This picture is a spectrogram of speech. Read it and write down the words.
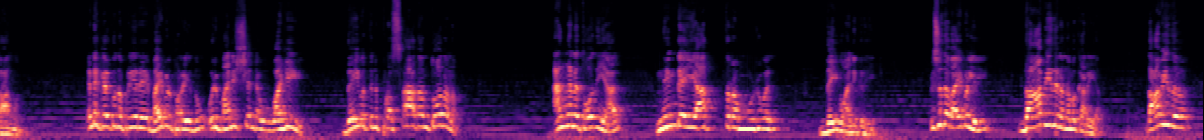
താങ്ങുന്നു എന്നെ കേൾക്കുന്ന പ്രിയരെ ബൈബിൾ പറയുന്നു ഒരു മനുഷ്യന്റെ വഴിയിൽ ദൈവത്തിന് പ്രസാദം തോന്നണം. അങ്ങനെ തോന്നിയാൽ നിന്റെ യാത്ര മുഴുവൻ ദൈവം അനുഗ്രഹിക്കും. വിശുദ്ധ ബൈബിളിൽ ദാവീദിനെ നമുക്കറിയാം. ദാവീദ്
